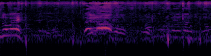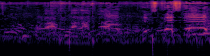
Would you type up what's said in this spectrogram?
noch weg. Who's Preston?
